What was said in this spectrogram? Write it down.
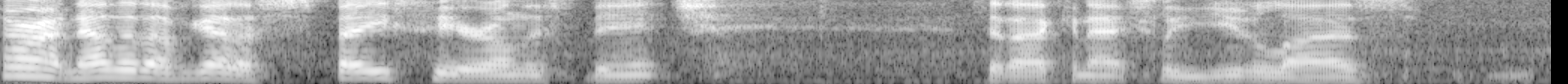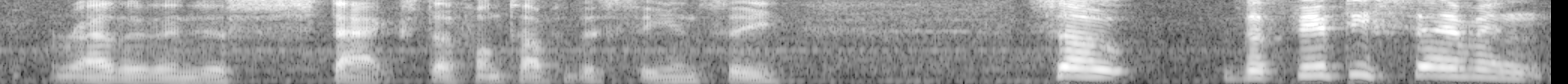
Alright now that I've got a space here on this bench that I can actually utilize rather than just stack stuff on top of the CNC so the 57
